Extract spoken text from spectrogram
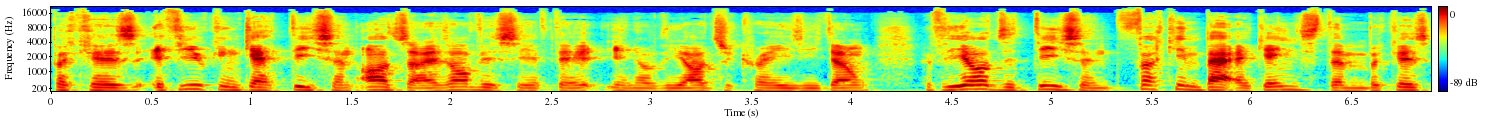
Because if you can get decent odds, as obviously if they, you know, the odds are crazy, don't. If the odds are decent, fucking bet against them because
